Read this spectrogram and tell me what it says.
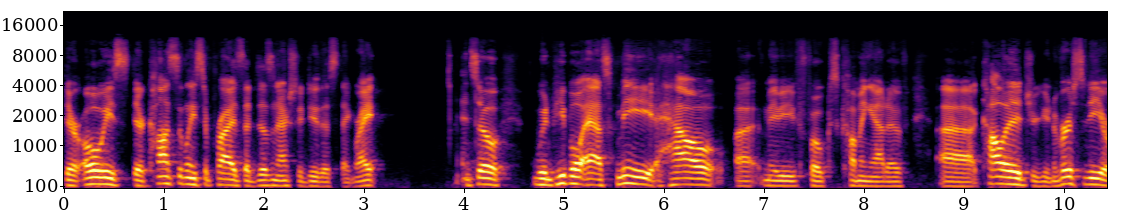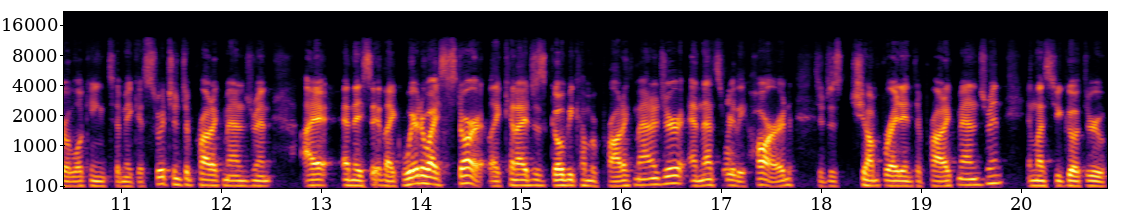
they're always, they're constantly surprised that it doesn't actually do this thing, right? And so when people ask me how uh, maybe folks coming out of uh, college or university or looking to make a switch into product management, I and they say like, where do I start? Like, can I just go become a product manager? And that's really hard to just jump right into product management unless you go through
